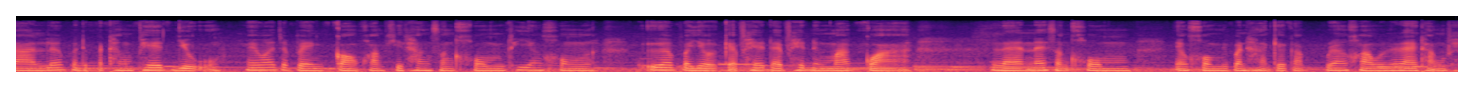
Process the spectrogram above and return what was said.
การเลือกปฏิบัติทางเพศอยู่ ไม่ว่าจะเป็นกรอบความคิดทางสังคมที่ยังคงเอื้อประโยชน์แก่เพศใดเพศหนึ่งมากกว่า และในสังคมยังคงมีปัญหาเกี่ยวกับเรื่องความรุนแรงทางเพ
